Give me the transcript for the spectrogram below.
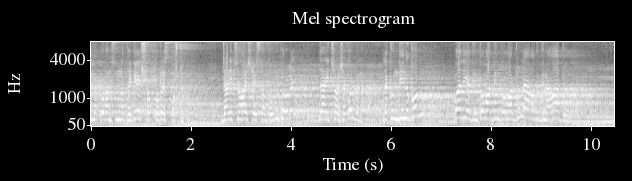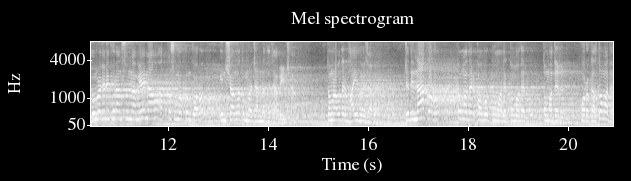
আমরা কোরআন সুন্না থেকে সত্যটা স্পষ্ট করি। যার ইচ্ছা হয় সে ইসলাম কবুল করবে। যার ইচ্ছা হয় সে করবে না। লেখুন দিন হুকুম ওয়ালিয়া দিন, তোমার দিন তোমার জন্য, আমাদের দিন আমার জন্য। তোমরা যদি কোরআন, সুন্না মেনে নাও, আত্মসমর্পণ করো ইনশাল্লাহ তোমরা জান্নাতে যাবে, ইনশাআল্লাহ। তোমরা আমাদের ভাই হয়ে যাবে। যদি না করো, তোমাদের কবর তোমাদের তোমাদের তোমাদের পরকাল তোমাদের।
